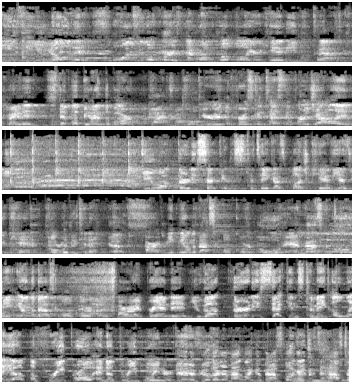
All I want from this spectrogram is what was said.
easy. You know this. Who wants to go first? Everyone put all your candy back. Brandon, step up behind the bar. Am I in trouble? You're the first contestant for a challenge. Oh. Do you want 30 seconds to take as much candy as you can home with you today? Yes. All right, meet me on the basketball court. Oh, and basketball? Meet me on the basketball court. All right, Brandon, you got 30 seconds to make a layup, a free throw, and a three pointer. Dude, it feels like I'm at like a basketball That's game. It's a easy.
